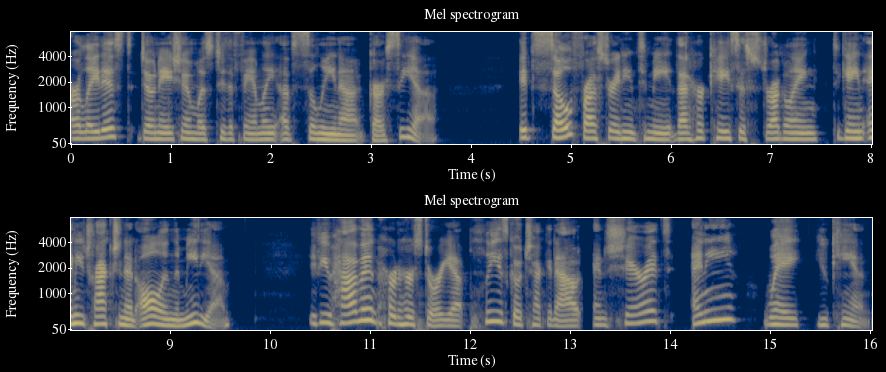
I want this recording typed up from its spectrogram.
Our latest donation was to the family of Selena Garcia. It's so frustrating to me that her case is struggling to gain any traction at all in the media. If you haven't heard her story yet, please go check it out and share it any way you can.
